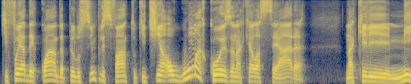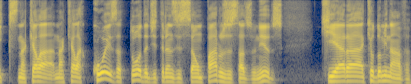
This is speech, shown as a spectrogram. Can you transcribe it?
que foi adequada pelo simples fato que tinha alguma coisa naquela seara, naquele mix, naquela, naquela coisa toda de transição para os Estados Unidos, que era que eu dominava,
